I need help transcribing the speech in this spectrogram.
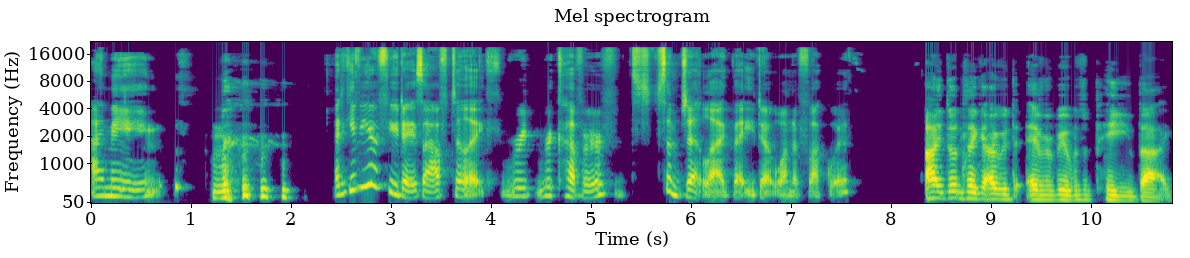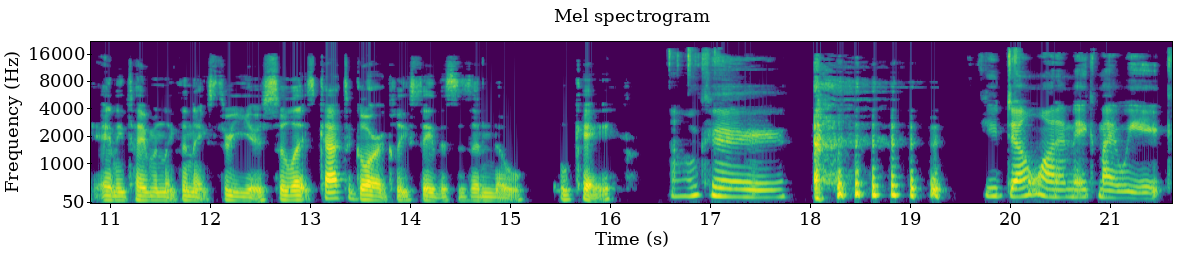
I mean, I'd give you a few days off to like re- recover some jet lag that you don't want to fuck with. I don't think I would ever be able to pay you back anytime in like the next three years. So let's categorically say this is a no. Okay. Okay. You don't want to make my week.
